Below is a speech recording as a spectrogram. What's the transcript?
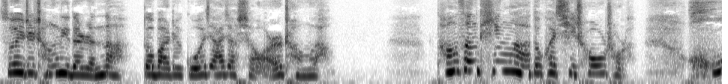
所以这城里的人呢，都把这国家叫小儿城了。唐僧听了都快气抽抽了，糊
